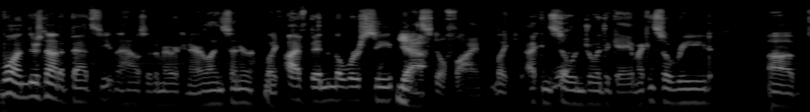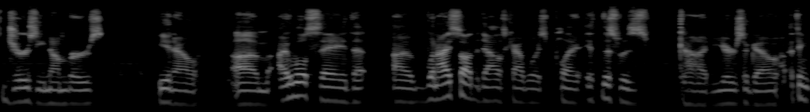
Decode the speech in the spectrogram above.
one, there's not a bad seat in the house at American Airlines Center. Like, I've been in the worst seat, but Yeah. it's still fine. Like, I can still Yeah. enjoy the game. I can still read uh, jersey numbers. You know, um, I will say that uh, when I saw the Dallas Cowboys play, it, this was, God, years ago. I think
